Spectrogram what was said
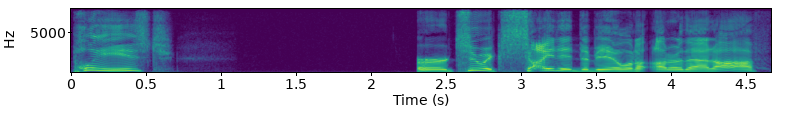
pleased or too excited to be able to utter that off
